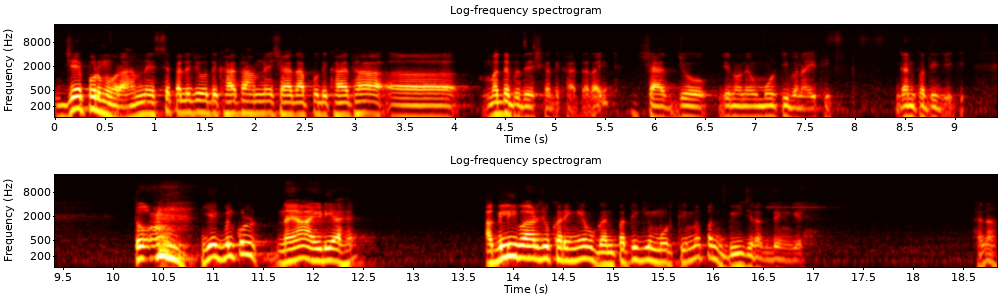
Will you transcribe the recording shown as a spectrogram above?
जयपुर में रहा है। हमने इससे पहले जो दिखाया था, हमने शायद आपको दिखाया था मध्य प्रदेश का दिखाया था राइट शायद जो, जिन्होंने वो मूर्ति बनाई थी, गणपति जी की। तो ये एक बिल्कुल नया आइडिया है। अगली बार जो करेंगे, वो गणपति की मूर्ति में अपन बीज रख देंगे। है ना?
